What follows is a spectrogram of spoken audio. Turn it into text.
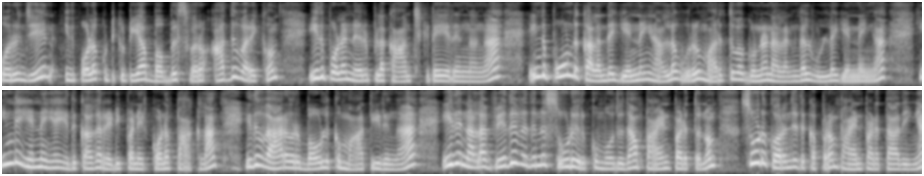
பொறிஞ்சு இது போல் குட்டி குட்டியாக பபிள்ஸ் வரும். அது வரைக்கும் இது போல் நெருப்பில் காய்ச்சிக்கிட்டே இருங்கங்க. இந்த பூண்டு கலந்த எண்ணெய் நல்ல ஒரு மருத்துவ குண நலன்கள் உள்ள எண்ணெய்ங்க. இந்த எண்ணெயை எதுக்காக ரெடி பண்ணியிருக்கோன்னு பார்க்கலாம். இது வேற ஒரு பவுலுக்கு மாற்றிடுங்க இது நல்லா வெது வெதுன்னு சூடு இருக்கும்போது தான் பயன்படுத்தணும். சூடு குறைஞ்சதுக்கப்புறம் பயன்படுத்தாதீங்க.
